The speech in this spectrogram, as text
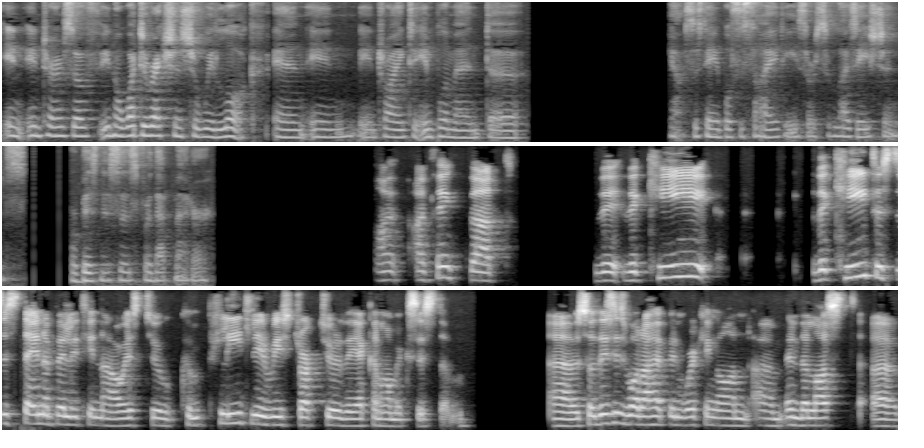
in in terms of you know what direction should we look in in in trying to implement uh, yeah sustainable societies or civilizations or businesses for that matter? I i think that the the key the key to sustainability now is to completely restructure the economic system. Uh, so this is what I have been working on um, in the last uh,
